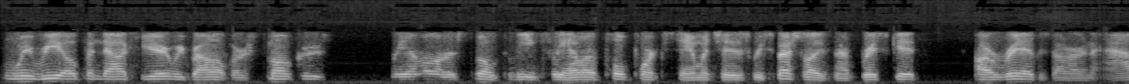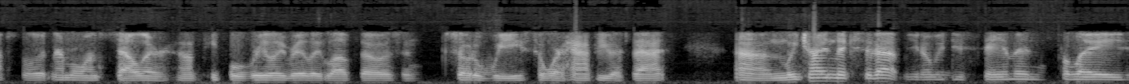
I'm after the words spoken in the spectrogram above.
when we reopened out here, we brought all of our smokers. We have all our smoked meats. We have our pulled pork sandwiches. We specialize in our brisket. Our ribs are an absolute number one seller. Uh, people really, really love those, and so do we. So we're happy with that. Um, we try and mix it up. You know, we do salmon fillets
